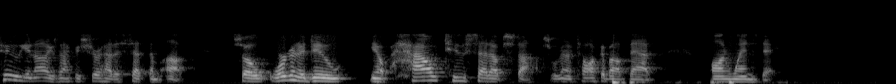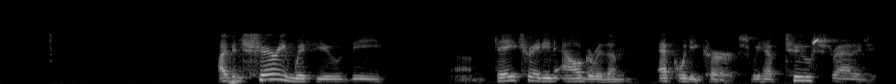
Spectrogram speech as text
two you're not exactly sure how to set them up. So we're going to do you know how to set up stops. We're going to talk about that on Wednesday. I've been sharing with you the um, day trading algorithm equity curves. We have two strategies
